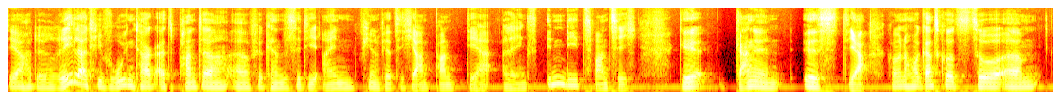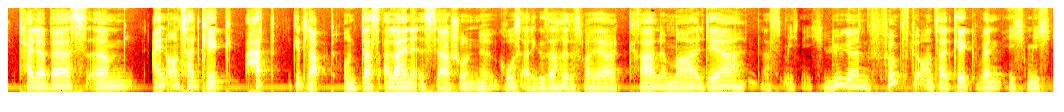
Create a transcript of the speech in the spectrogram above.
der hatte einen relativ ruhigen Tag als Panther äh, für Kansas City, ein 44 Jahren Punt, der allerdings in die 20 gegangen ist. Ja, kommen wir nochmal ganz kurz zu ähm, Tyler Bass. Ähm, ein Onside-Kick hat geklappt und das alleine ist ja schon eine großartige Sache. Das war ja gerade mal der, lasst mich nicht lügen, fünfte Onside-Kick, wenn ich mich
